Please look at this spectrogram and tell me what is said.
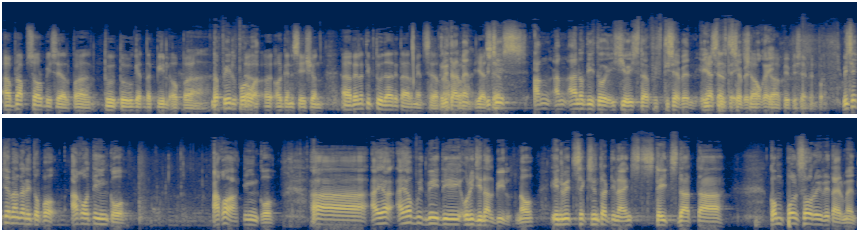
abrupt survey, sir, pa, to to get the feel of uh, The feel for the what? uh, organization uh, relative to the retirement, sir. of, uh, Retirement, yes, which sir. is ang ang ano dito issue is the 57, age yes, sir, the 57. age of okay. uh, 57 po. Mr. Chairman, ganito po. Ako, tingin ko, ako ah, tingin ko, ah, I, ha- I have with me the original bill, no? In which Section 39 states that ah, compulsory retirement,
